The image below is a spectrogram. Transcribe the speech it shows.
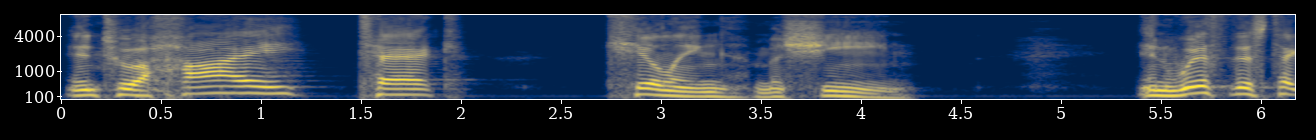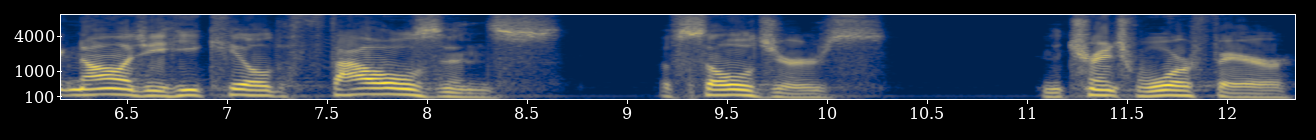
into a high tech killing machine. And with this technology, he killed thousands of soldiers in the trench warfare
